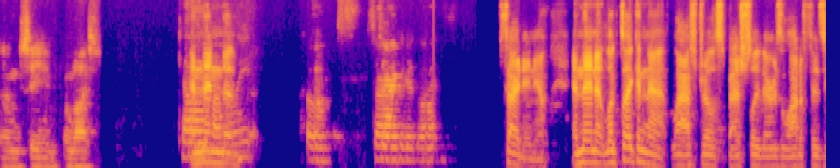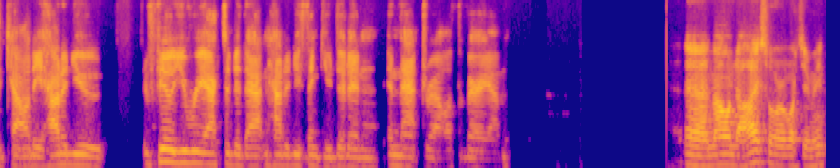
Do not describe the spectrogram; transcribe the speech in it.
and see him on the ice. and then the, oh, sorry, Peter, go ahead. Sorry, Danielle. And then it looked like in that last drill, especially, there was a lot of physicality. How did you feel you reacted to that, and how did you think you did in in that drill at the very end? Uh, now on the ice, or what do you mean?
